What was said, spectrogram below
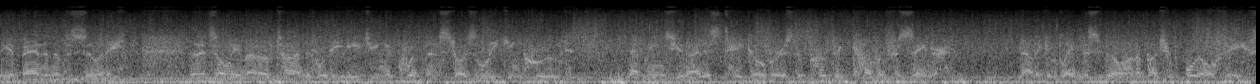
they abandon the facility. Then it's only a matter of time before the aging equipment starts leaking crude. That means United's takeover is the perfect cover for Saner. Now they can blame the spill on a bunch of oil thieves.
